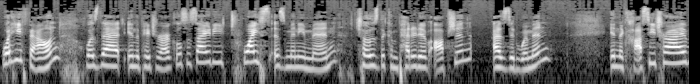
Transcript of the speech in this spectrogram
What he found was that in the patriarchal society, twice as many men chose the competitive option as did women, in the Khasi tribe,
